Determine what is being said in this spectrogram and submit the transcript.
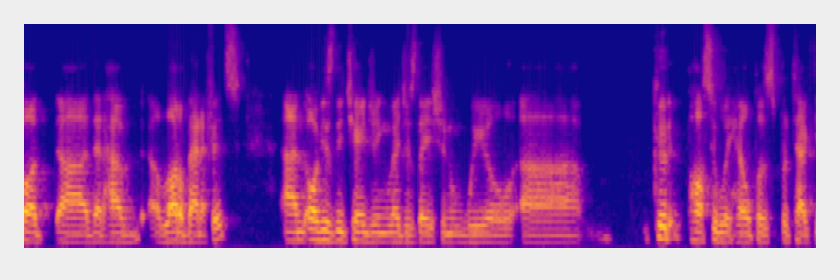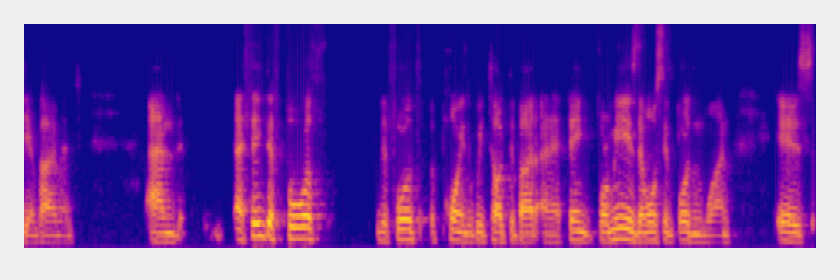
but uh, that have a lot of benefits. And obviously, changing legislation will uh, could possibly help us protect the environment. And I think the fourth, the fourth point we talked about, and I think for me is the most important one, is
